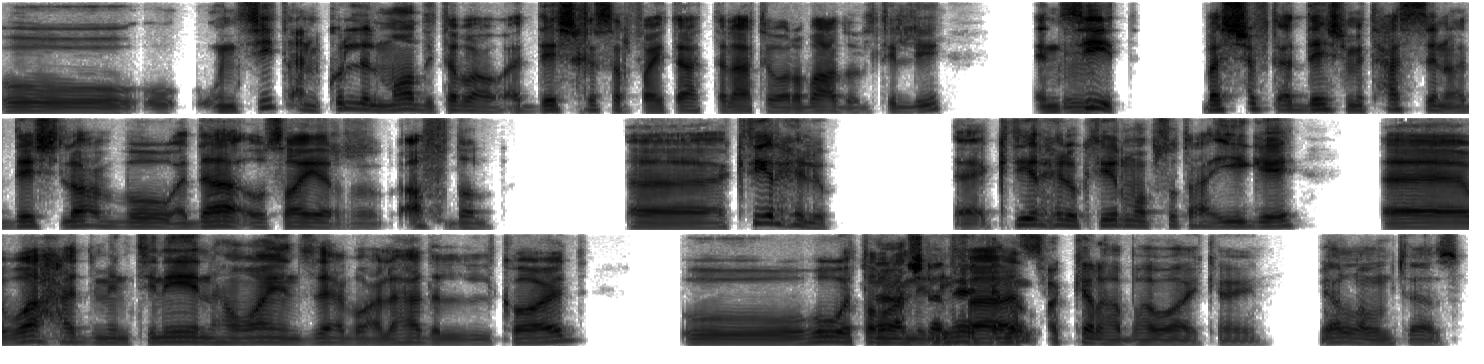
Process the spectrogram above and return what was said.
و... و... ونسيت عن كل الماضي تبعه قديش خسر فايتات ثلاثة ورا بعض قلت لي. إمم. نسيت بس شفت قديش متحسن وقديش لعبه واداؤه صاير أفضل. آه كثير حلو. آه كثير حلو كثير مبسوط على ايجي آه واحد من تنين Hawaiians لعبوا على هذا ال card وهو طبعا عشان اللي هيك فاز أنا مفكرها بهواي كاين. يلا ممتاز.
